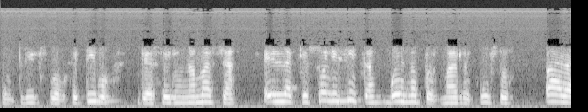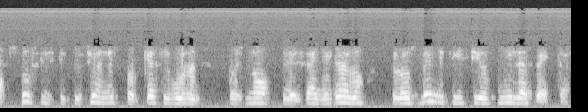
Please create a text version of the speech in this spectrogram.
cumplir su objetivo de hacer una marcha en la que solicitan, bueno, pues más recursos para sus instituciones porque aseguran pues no les ha llegado los beneficios ni las becas.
